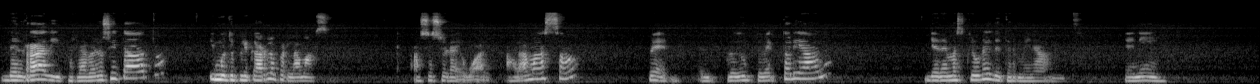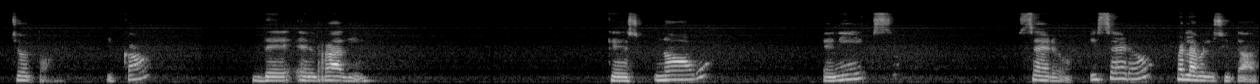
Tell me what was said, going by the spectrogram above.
del radi per la velocitat i multiplicar-lo per la massa. Això serà igual a la massa per el producte vectorial i anem a escriure el determinant en i, j i k del radi que és 9 en x 0 i 0 per la velocitat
